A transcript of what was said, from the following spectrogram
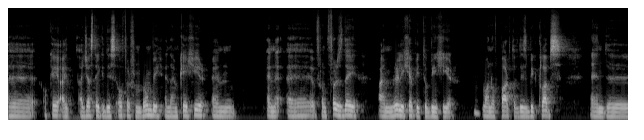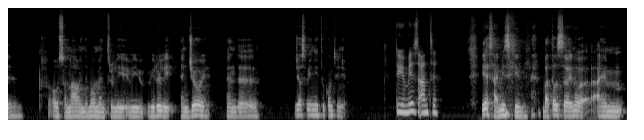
uh, okay, I, I just take this offer from Brøndby and I'm okay here and and uh, from first day I'm really happy to be here, one of part of these big clubs, and uh, also now in the moment really we we really enjoy and uh, just we need to continue. Do you miss Ante? Yes, I miss him, but also you know I'm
